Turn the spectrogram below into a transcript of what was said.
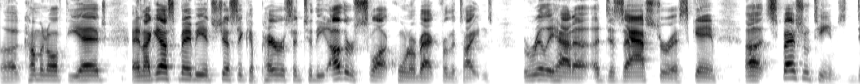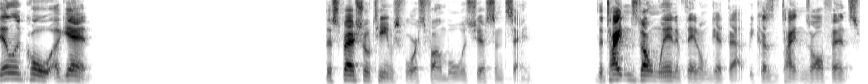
Uh, coming off the edge. And I guess maybe it's just a comparison to the other slot cornerback for the Titans who really had a, a disastrous game. Uh, special teams, Dylan Cole, again. The special teams force fumble was just insane. The Titans don't win if they don't get that because the Titans offense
